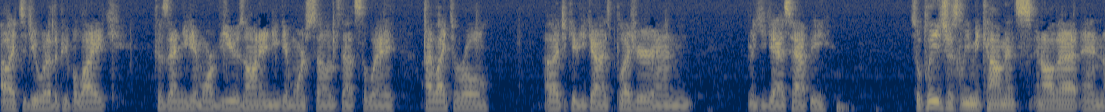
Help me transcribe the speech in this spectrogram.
I like to do what other people like because then you get more views on it and you get more subs. That's the way I like to roll. I like to give you guys pleasure and make you guys happy. So please just leave me comments and all that, and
